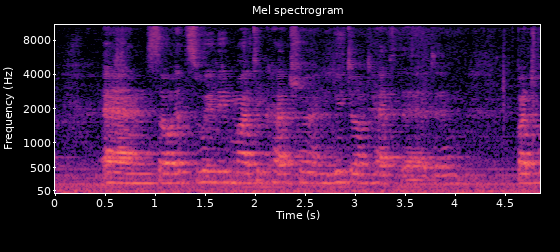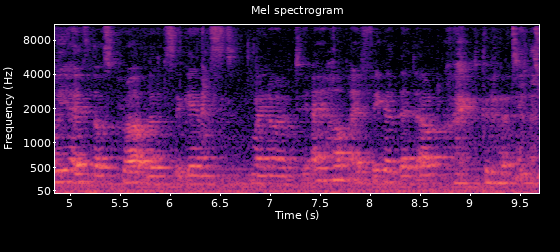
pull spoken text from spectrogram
and so it's really multicultural, and we don't have that. And but we have those problems against minority. I hope I figured that out quite good.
